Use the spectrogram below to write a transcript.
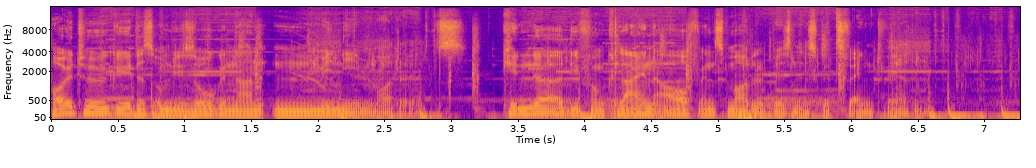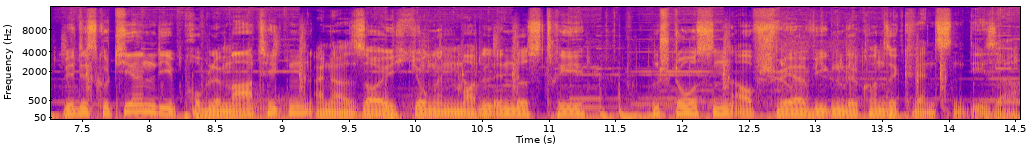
Heute geht es um die sogenannten Mini-Models. Kinder, die von klein auf ins Model-Business gezwängt werden. Wir diskutieren die Problematiken einer solch jungen Modelindustrie und stoßen auf schwerwiegende Konsequenzen dieser.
